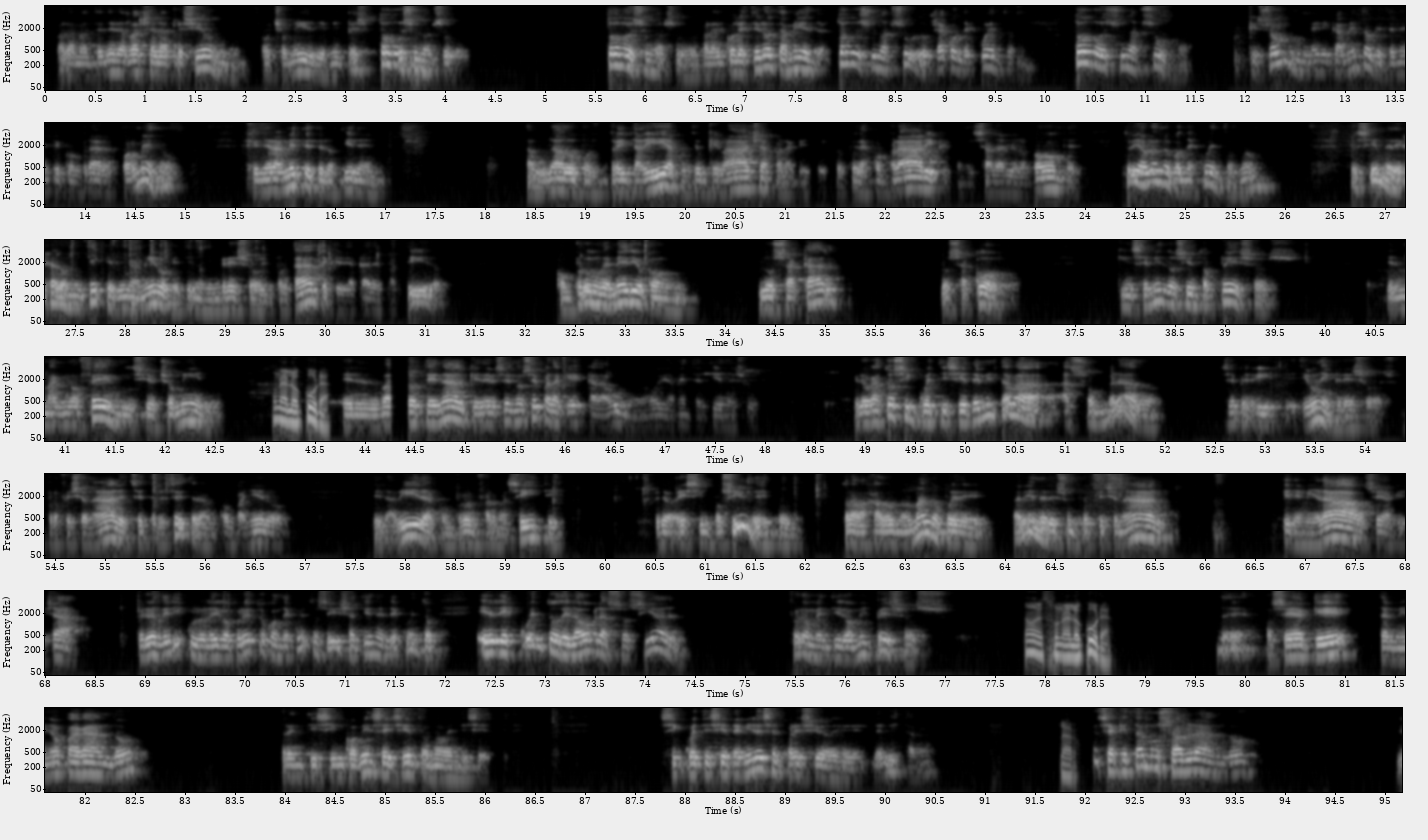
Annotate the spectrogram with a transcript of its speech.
para mantener a raya la presión, 8 mil, 10 mil pesos, todo es un absurdo. Todo es un absurdo. Para el colesterol también, todo es un absurdo, ya con descuento. Todo es un absurdo. Que son medicamentos que tenés que comprar por menos. Generalmente te los tienen tabulado por 30 días, cuestión que vayas para que te lo puedas comprar y que con el salario lo compres. Estoy hablando con descuentos, ¿no? Recién me dejaron un ticket de un amigo que tiene un ingreso importante, que de acá del partido. Compró un remedio con los sacar lo sacó. 15.200 pesos. El Magnofen, 18.000. Una locura. El Vasotenal, que debe ser, no sé para qué cada uno, obviamente tiene su. Pero gastó 57.000, estaba asombrado. Y tiene un ingreso profesional, etcétera, etcétera. Un compañero de la vida, compró en Pharmacity. Pero es imposible. Un trabajador normal no puede. Está bien, eres un profesional, tiene mi edad, o sea que ya. Pero es ridículo, le digo, pero esto con descuento, sí, ya tiene el descuento. El descuento de la obra social fueron 22 mil pesos. No, es una locura. O sea que terminó pagando 35.697. 57.000 es el precio de, de lista, ¿no? Claro. O sea que estamos hablando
